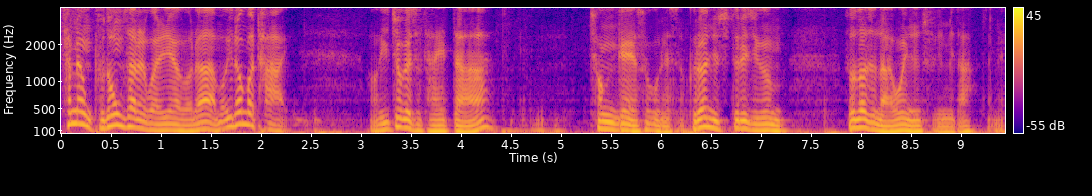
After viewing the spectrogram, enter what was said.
차명 부동산을 관리하거나 뭐 이런 거다 어, 이쪽에서 다 했다. 청계 속을해서 그런 뉴스들이 지금 쏟아져 나오고 있는 중입니다. 네.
